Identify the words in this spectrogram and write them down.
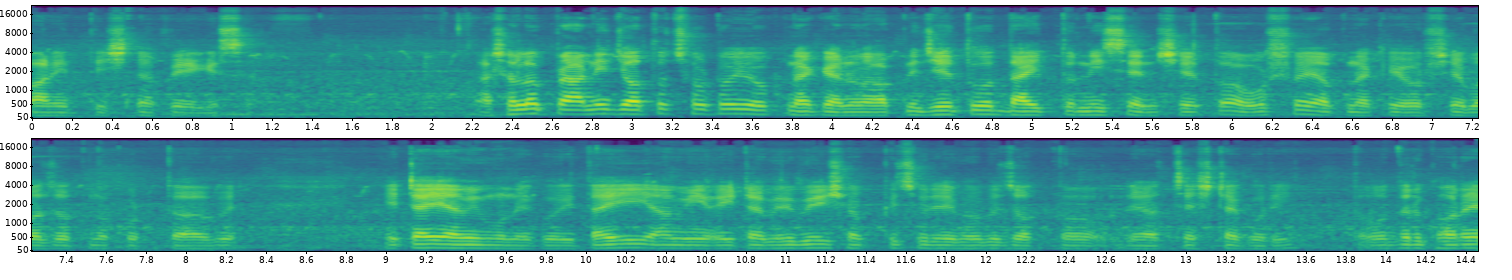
পানির তৃষ্ণা পেয়ে গেছে। আসলে প্রাণী যত ছোটই হোক না কেন, আপনি যেহেতু ওর দায়িত্ব নিছেন, সে তো অবশ্যই আপনাকে ওর সেবা যত্ন করতে হবে। এটাই আমি মনে করি। তাই আমি এটা ভেবেই সব কিছুর এইভাবে যত্ন নেওয়ার চেষ্টা করি। তো ওদের ঘরে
